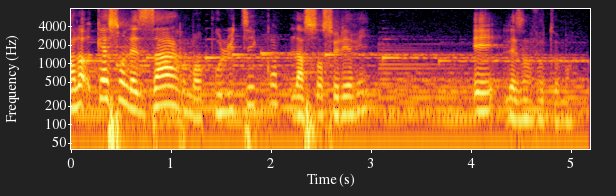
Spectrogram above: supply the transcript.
Alors, quelles sont les armes pour lutter contre la sorcellerie et les envoûtements?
